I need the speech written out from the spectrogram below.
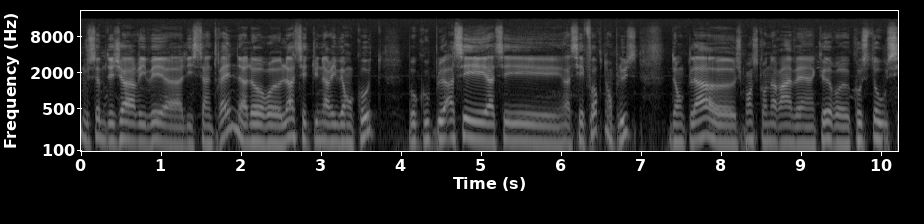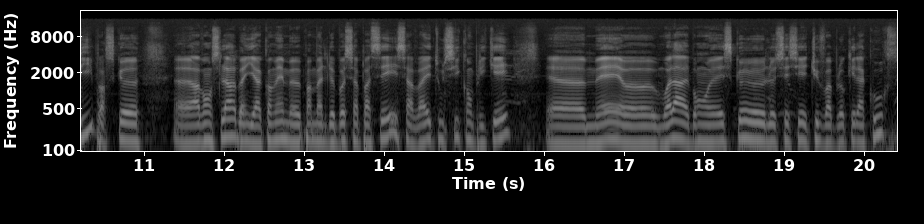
nous sommes déjà arrivés à l'Île Saint-Traine. Alors euh, là, c'est une arrivée en côte, beaucoup plus assez, assez, forte en plus. Donc là, euh, je pense qu'on aura un vainqueur costaud aussi, parce que avant cela, ben, il y a quand même pas mal de bosses à passer. Ça va être aussi compliqué. Mais voilà, bon, est-ce que le CCTU va bloquer la course?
